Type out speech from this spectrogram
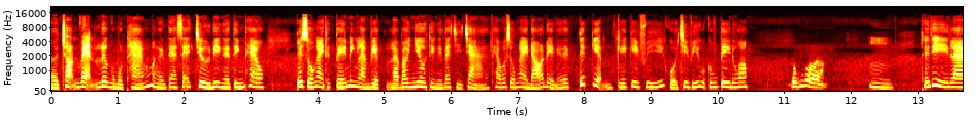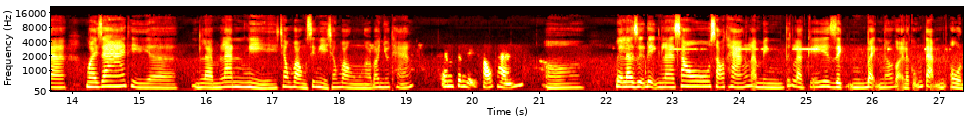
uh, trọn vẹn lương của một tháng mà người ta sẽ trừ đi người tính theo cái số ngày thực tế mình làm việc là bao nhiêu thì người ta chỉ trả theo cái số ngày đó để người ta tiết kiệm cái chi phí của chi phí của công ty đúng không? đúng rồi. Ừ. Thế thì là ngoài ra ấy thì ờ, làm Lan nghỉ trong vòng xin nghỉ trong vòng ờ, bao nhiêu tháng? em xin nghỉ 6 tháng Ờ. Vậy là dự định là sau 6 tháng là mình tức là cái dịch bệnh nó gọi là cũng tạm ổn,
